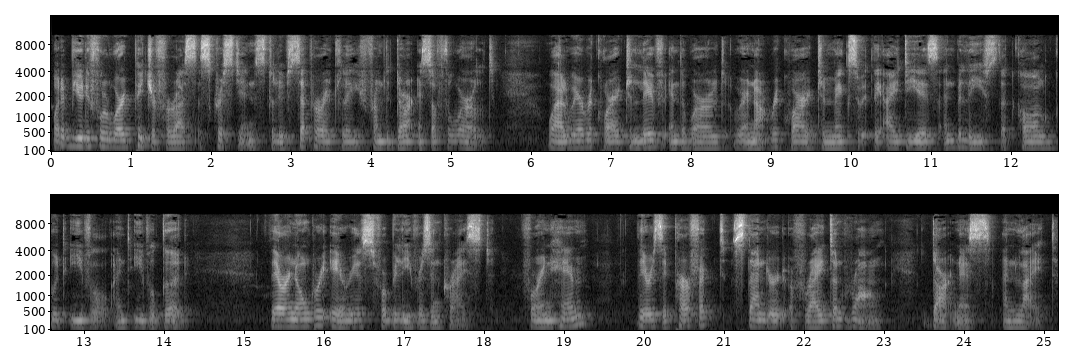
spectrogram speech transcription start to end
What a beautiful word picture for us as Christians to live separately from the darkness of the world. While we are required to live in the world, we are not required to mix with the ideas and beliefs that call good evil and evil good. There are no gray areas for believers in Christ, for in Him there is a perfect standard of right and wrong darkness, and light.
